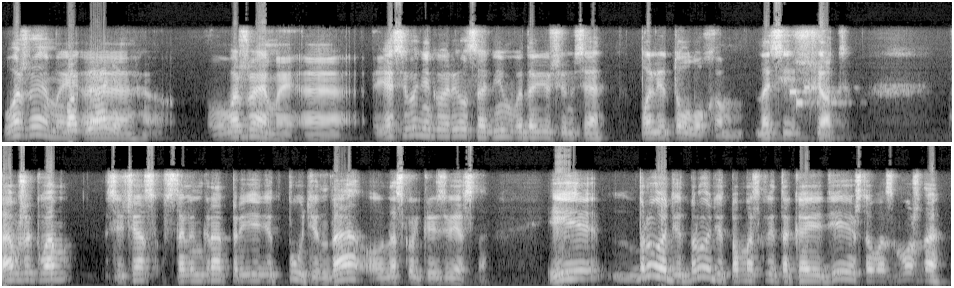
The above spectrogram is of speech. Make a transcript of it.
Уважаемый, э, уважаемый, э, я сегодня говорил с одним выдающимся политологом на сей счет. Там же к вам сейчас в Сталинград приедет Путин, да, насколько известно. И бродит, бродит по Москве такая идея, что, возможно, э,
